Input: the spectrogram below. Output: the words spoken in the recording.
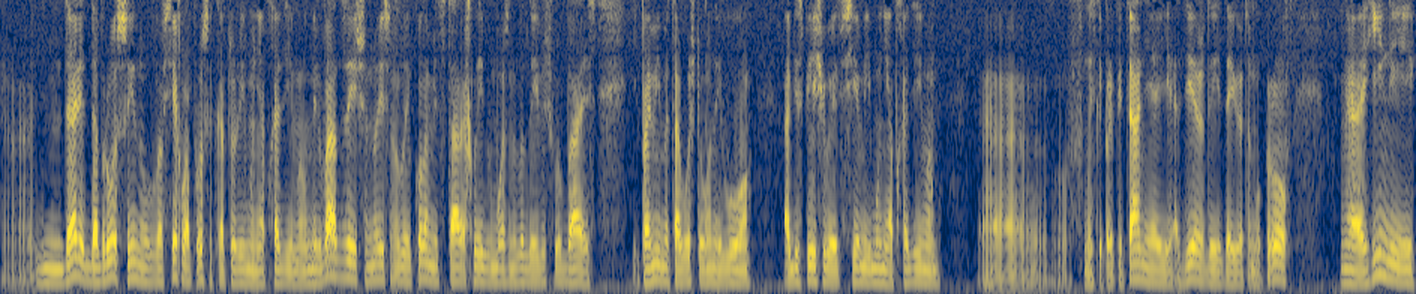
дарит добро сыну во всех вопросах, которые ему необходимы. Если он лейколамит старых лейби можно вылейбиш выбайс. И помимо того, что он его обеспечивает всем ему необходимым, э, в смысле пропитания и одежды, и дает ему кров, э, гини,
